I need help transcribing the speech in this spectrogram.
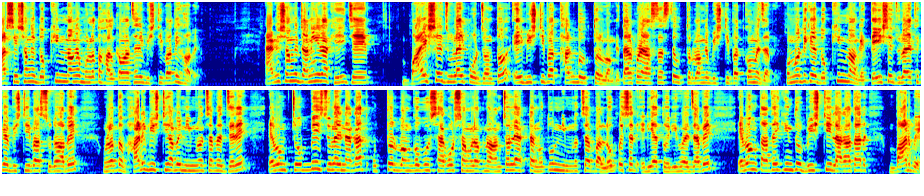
আর সেই সঙ্গে দক্ষিণবঙ্গে মূলত হালকা মাঝারি বৃষ্টিপাতই হবে। একই সঙ্গে জানিয়ে রাখি যে বাইশে জুলাই পর্যন্ত এই বৃষ্টিপাত থাকবে উত্তরবঙ্গে। তারপরে আস্তে আস্তে উত্তরবঙ্গে বৃষ্টিপাত কমে যাবে। অন্যদিকে দক্ষিণবঙ্গে তেইশে জুলাই থেকে বৃষ্টিপাত শুরু হবে। মূলত ভারী বৃষ্টি হবে নিম্নচাপের জেরে এবং চব্বিশ জুলাই নাগাদ উত্তর বঙ্গোপসাগর সংলগ্ন অঞ্চলে একটা নতুন নিম্নচাপ বা লো প্রেশার এরিয়া তৈরি হয়ে যাবে এবং তাতেই কিন্তু বৃষ্টি লাগাতার বাড়বে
